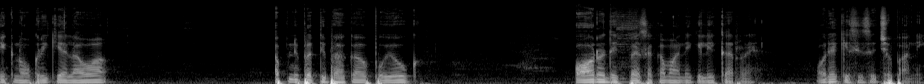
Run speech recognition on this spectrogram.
एक नौकरी के अलावा अपनी प्रतिभा का उपयोग और अधिक पैसा कमाने के लिए कर रहे हैं और यह किसी से छुपा नहीं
